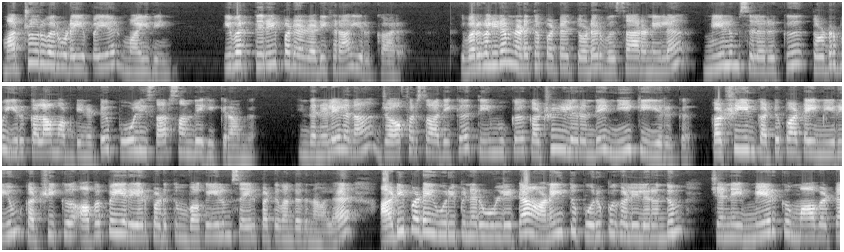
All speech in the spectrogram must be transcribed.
மற்றொருவருடைய பெயர் மைதீன். இவர் திரைப்பட நடிகராய் இருக்கார். இவர்களிடம் நடத்தப்பட்ட தொடர் விசாரணையில மேலும் சிலருக்கு தொடர்பு இருக்கலாம் அப்படின்னுட்டு போலீசார் சந்தேகிக்கிறாங்க. இந்த நிலையில தான் ஜாஃபர் சாதிக்க திமுக கட்சியிலிருந்தே நீக்கி இருக்கு. கட்சியின் கட்டுப்பாட்டை மீறியும் கட்சிக்கு அவப்பெயர் ஏற்படுத்தும் வகையிலும் செயல்பட்டு வந்ததுனால அடிப்படை உறுப்பினர் உள்ளிட்ட அனைத்து பொறுப்புகளிலிருந்தும் சென்னை மேற்கு மாவட்ட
